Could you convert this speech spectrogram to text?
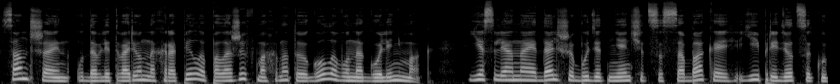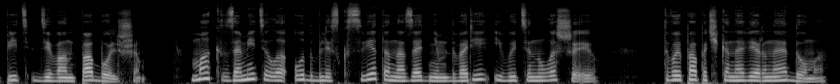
Саншайн удовлетворенно храпела, положив мохнатую голову на голень Мак. Если она и дальше будет нянчиться с собакой, ей придется купить диван побольше. Мак заметила отблеск света на заднем дворе и вытянула шею. «Твой папочка, наверное, дома»,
